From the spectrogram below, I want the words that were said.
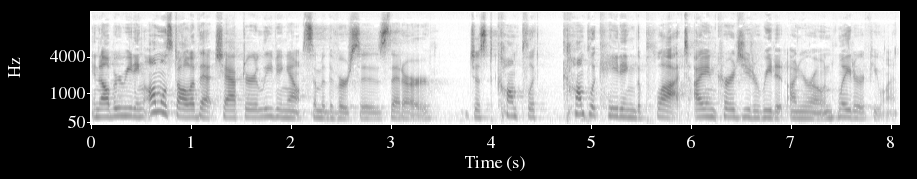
and I'll be reading almost all of that chapter, leaving out some of the verses that are just compli- complicating the plot. I encourage you to read it on your own later if you want.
